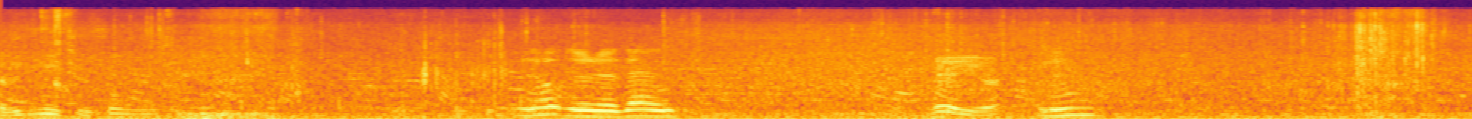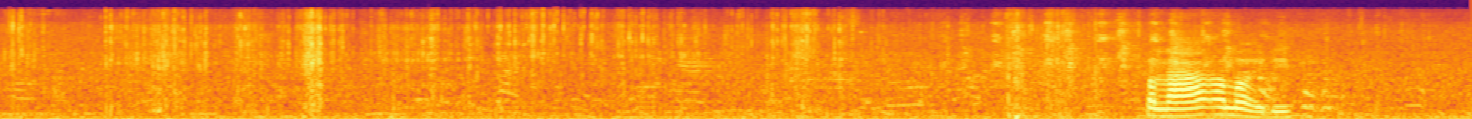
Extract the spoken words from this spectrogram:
Avec mes chaussons. โลกอื่นได้ There you go. อืมปลา ร้าอร่อยดิ เ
